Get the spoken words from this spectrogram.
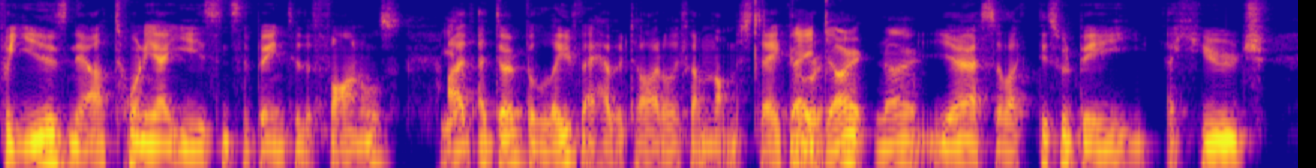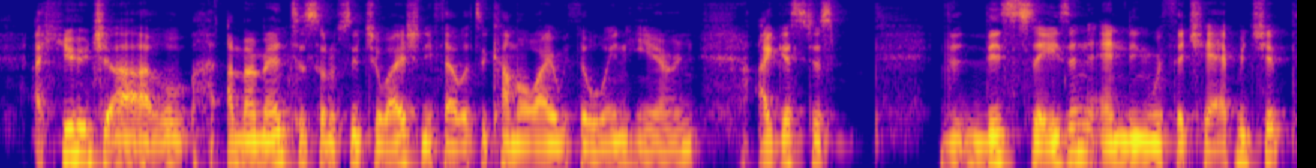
for years now, 28 years since they've been to the finals. Yeah. I, I, don't believe they have a title, if I'm not mistaken. They don't, no. Yeah, so like this would be a huge, a huge, uh, a momentous sort of situation if they were to come away with the win here. And I guess just th- this season ending with the championship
